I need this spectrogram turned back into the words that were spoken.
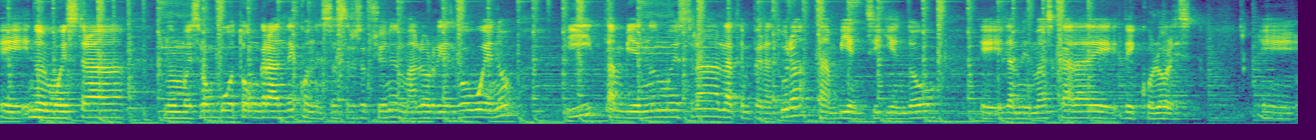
Eh, nos muestra nos muestra un botón grande con estas tres opciones, malo, riesgo, bueno, y también nos muestra la temperatura, también siguiendo eh, la misma escala de, colores eh,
